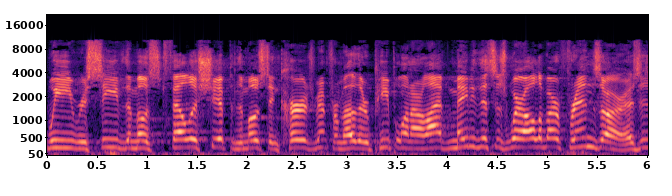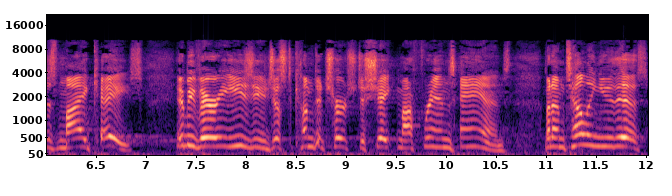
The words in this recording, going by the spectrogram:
we receive the most fellowship and the most encouragement from other people in our life. Maybe this is where all of our friends are, as is my case. It'd be very easy just to come to church to shake my friends' hands. But I'm telling you this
